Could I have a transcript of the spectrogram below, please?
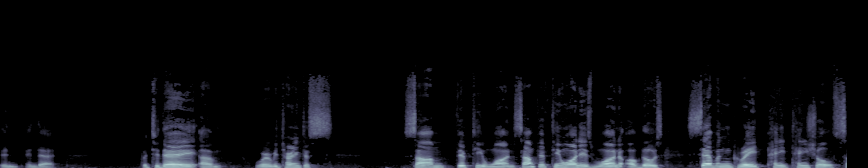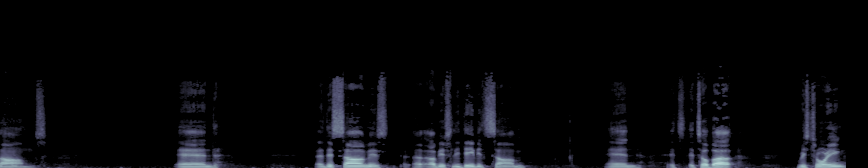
in, in that. But today, um, we're returning to Psalm 51. Psalm 51 is one of those seven great penitential psalms. And, and this psalm is uh, obviously David's psalm. And it's, it's about restoring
